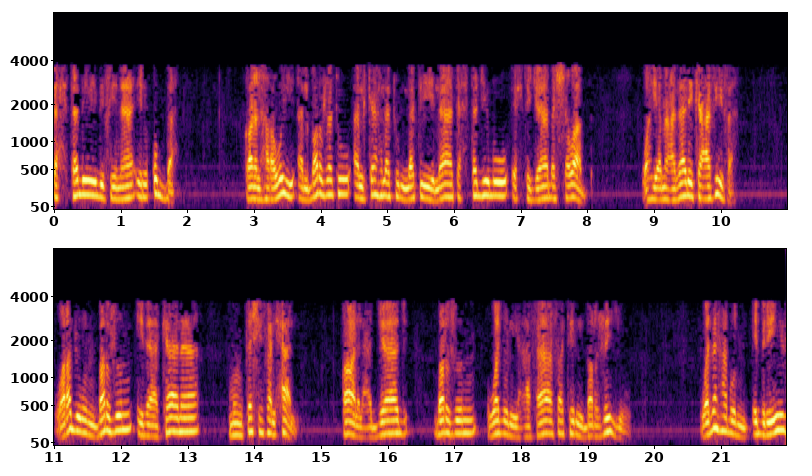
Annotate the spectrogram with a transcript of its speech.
تحتبي بفناء القبة قال الهروي البرزة الكهلة التي لا تحتجب احتجاب الشواب وهي مع ذلك عفيفة ورجل برز إذا كان منكشف الحال. قال العجاج برز وذو العفافة البرزي. وذهب إبريز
